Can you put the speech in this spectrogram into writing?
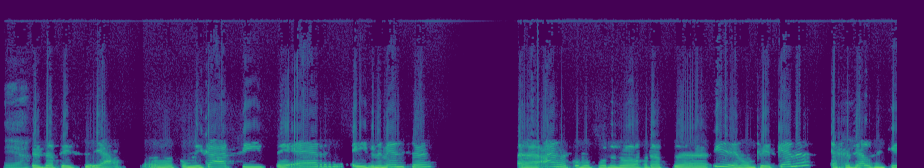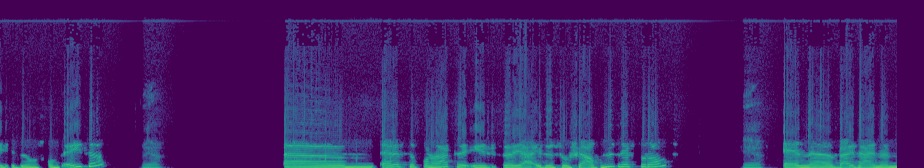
Ja. Dus dat is eh, ja, eh, communicatie, PR, evenementen. Eh, eigenlijk om ervoor te zorgen dat eh, iedereen ons leert kennen en gezellig een keertje bij ons komt eten. Ja. Ehm en Resto van Harte is, eh, ja, is een sociaal buurtrestaurant. Ja. En wij zijn een,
